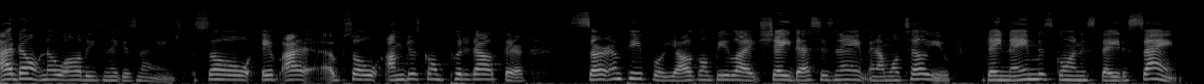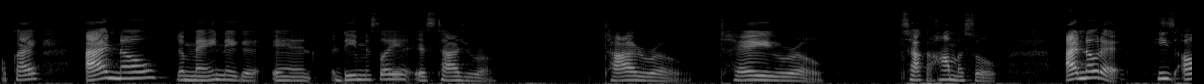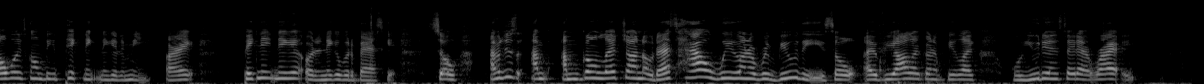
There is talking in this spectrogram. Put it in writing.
I don't know all these niggas' names, so if I so I'm just gonna put it out there certain people y'all gonna be like shay that's his name and i'm gonna tell you their name is going to stay the same okay i know the main nigga in demon slayer is tajiro. Tajiro. Tairo, takahamaso i know that. He's always gonna be picnic nigga to me all right picnic nigga or the nigga with a basket. So i'm just i'm i'm gonna let y'all know. That's how we're gonna review these. So if y'all are gonna be like well you didn't say that right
